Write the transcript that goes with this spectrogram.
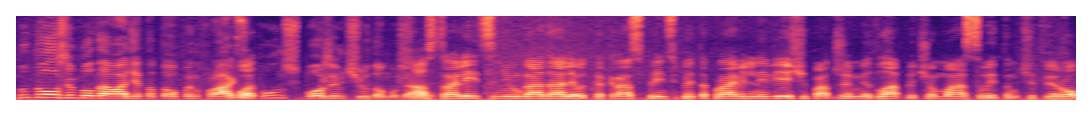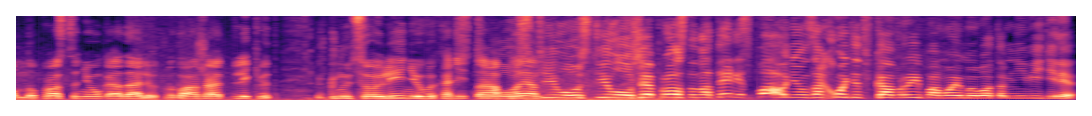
Ну, должен был давать этот open фраг. Вот. Спунж божьим чудом ушел. Австралийцы не угадали. Вот как раз, в принципе, это правильные вещи по Джим Медла, причем массовый там четвером. Но просто не угадали. Вот продолжают Liquid гнуть свою линию, выходить на Стило, аплен. Стило, Стило уже просто на терри спауне, он заходит в ковры, по-моему, его там не видели.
